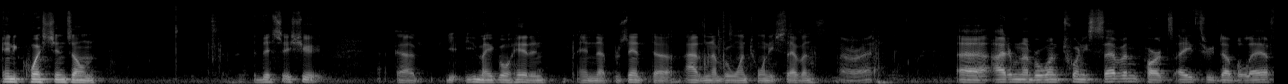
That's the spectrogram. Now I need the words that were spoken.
any questions on this issue? Uh, You, you may go ahead and, and uh, present uh, item number one twenty-seven. All right. Uh, Item number one twenty-seven, parts A through double F.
